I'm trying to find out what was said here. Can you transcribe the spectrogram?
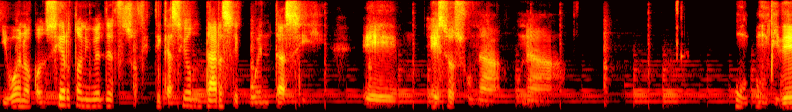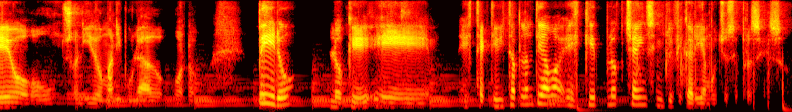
y bueno, con cierto nivel de sofisticación darse cuenta si eh, eso es una, un, video o un sonido manipulado o no. Pero lo que eh, este activista planteaba es que blockchain simplificaría mucho ese proceso.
